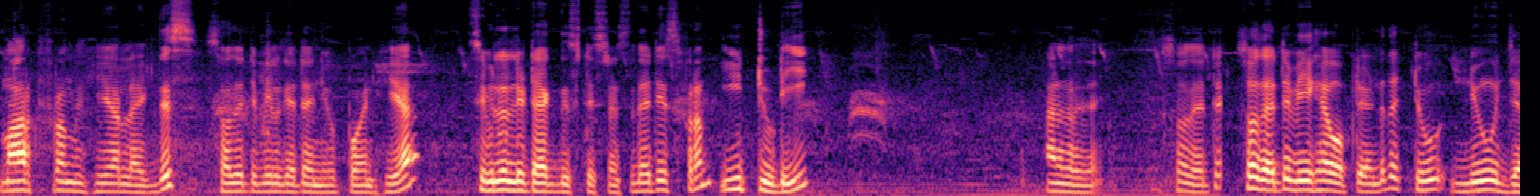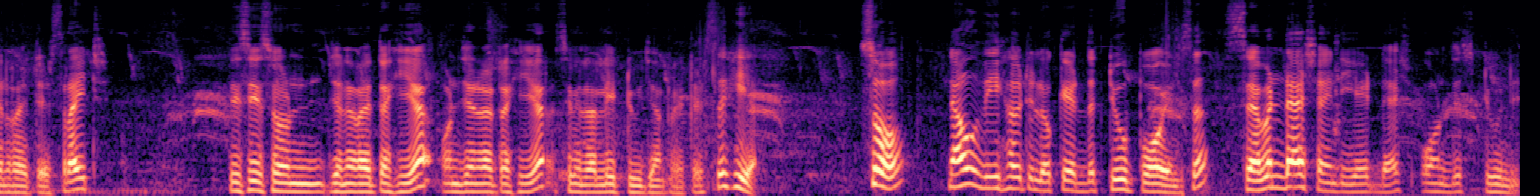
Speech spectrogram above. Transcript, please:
mark from here like this so that we will get a new point here. Similarly, take this distance that is from E to D another so that so that we have obtained the two new generators right. This is one generator here, one generator here, similarly two generators here. So now we have to locate the two points uh, 7 dash and 8 dash on these two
